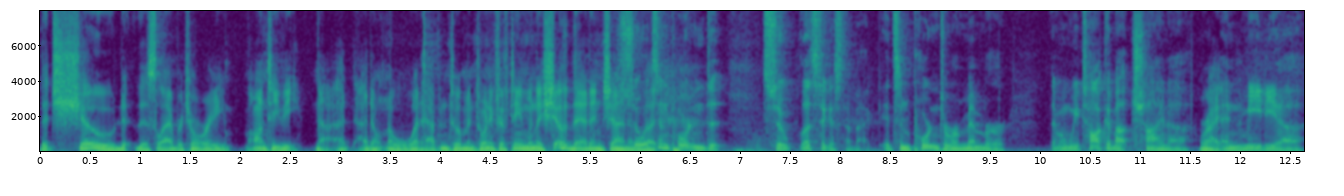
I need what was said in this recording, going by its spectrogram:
that showed this laboratory on TV. Now, I, I don't know what happened to them in 2015 when they showed that in China. So it's important to. So let's take a step back. It's important to remember that when we talk about China Right. and media,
